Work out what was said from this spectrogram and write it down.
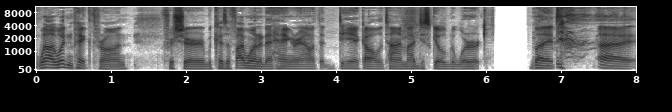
Well, I wouldn't pick Thrawn for sure because if I wanted to hang around with a dick all the time, I'd just go to work. But uh,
